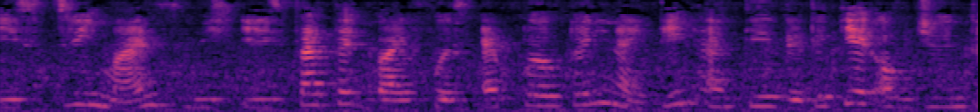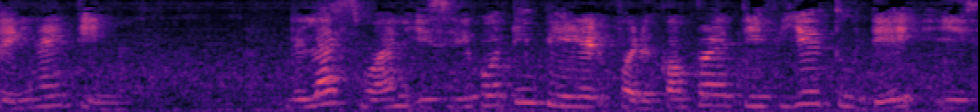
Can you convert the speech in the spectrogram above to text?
is 3 months which is started by 1st April 2019 until the 30th of June 2019. The last one is reporting period for the comparative year to date is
